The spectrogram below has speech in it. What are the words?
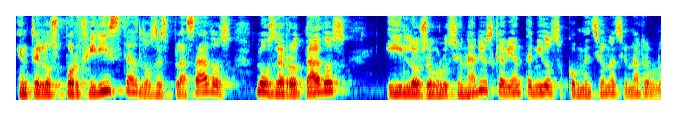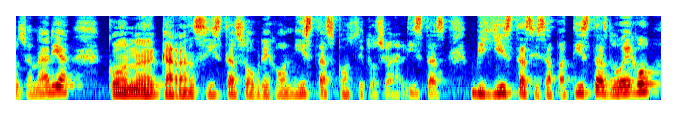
entre los porfiristas, los desplazados, los derrotados y los revolucionarios que habían tenido su Convención Nacional Revolucionaria con eh, carrancistas, obregonistas, constitucionalistas, villistas y zapatistas, luego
